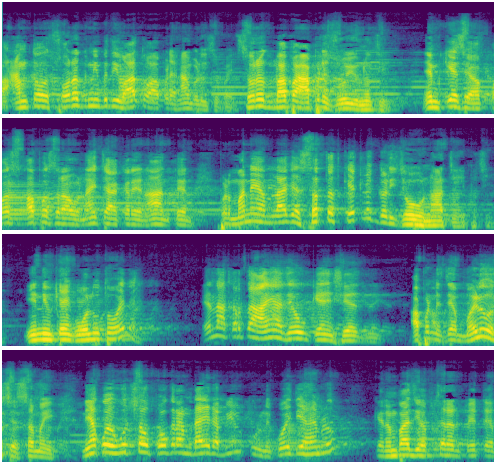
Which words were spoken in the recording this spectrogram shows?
આમ તો સ્વર્ગની બધી વાતો આપણે સાંભળી છે ભાઈ. સ્વર્ગ બાપા આપણે જોયું નથી. એમ કે છે, અપસ, અપસરાઓ નાચ્યા કરે ને આન તેન. પણ મને એમ લાગે સતત કેટલીક ઘડી જોવું નાચે પછી. એની ક્યાંક ઓલું તો હોય ને. એના કરતા અહીંયા જેવું ક્યાંય છે જ નહીં. આપણને જે મળ્યો છે સમય. ત્યાં કોઈ ઉત્સવ પ્રોગ્રામ ડાયરા બિલકુલ નહીં. કોઈ દી સાંભળ્યું? કે રંભાજી અપ્સરા પેટે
